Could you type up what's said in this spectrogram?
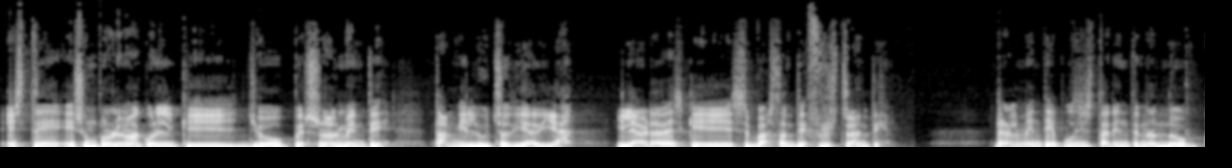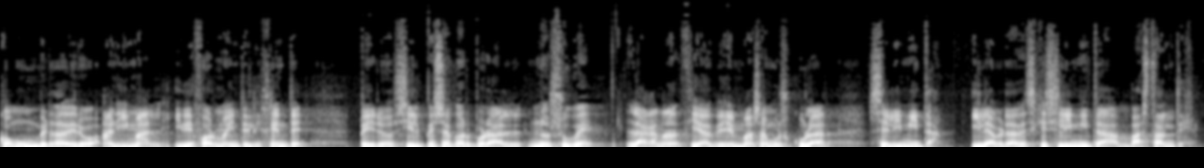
Este es un problema con el que yo personalmente también lucho día a día y la verdad es que es bastante frustrante. Realmente puedes estar entrenando como un verdadero animal y de forma inteligente, pero si el peso corporal no sube, la ganancia de masa muscular se limita. Y la verdad es que se limita bastante.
